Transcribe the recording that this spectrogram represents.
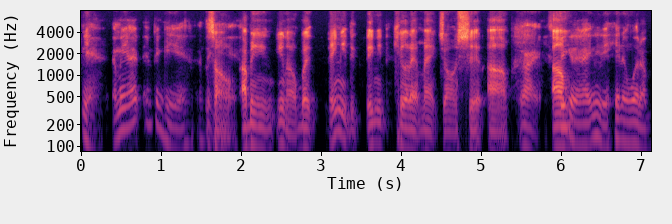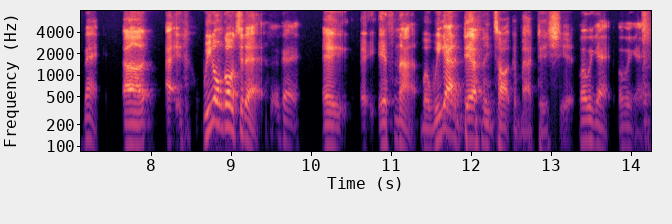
Yeah, I mean, I, I think he is. I think So he I mean, you know, but they need to they need to kill that Mac Jones shit. Um, is. right. um, Speaking of that, you need to hit him with a bat. uh, I, we gonna go to that. Okay, Hey, if not, but we got to definitely talk about this shit. what we got? What we got?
